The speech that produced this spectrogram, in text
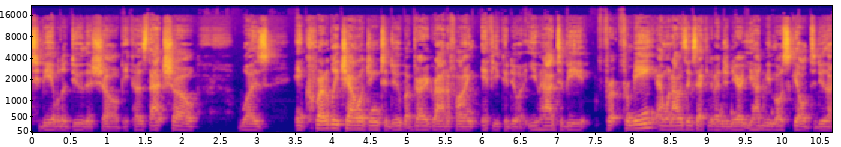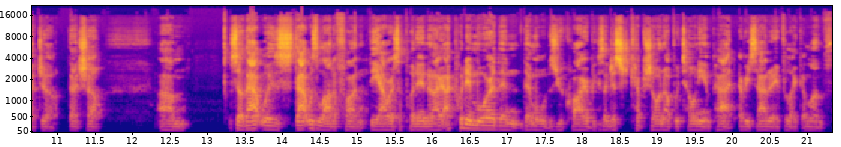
to be able to do this show because that show was incredibly challenging to do, but very gratifying if you could do it. You had to be, for, for me, and when I was executive engineer, you had to be most skilled to do that show. That show. Um, so that was that was a lot of fun. The hours I put in, and I, I, put in more than than what was required because I just kept showing up with Tony and Pat every Saturday for like a month.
